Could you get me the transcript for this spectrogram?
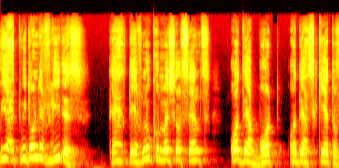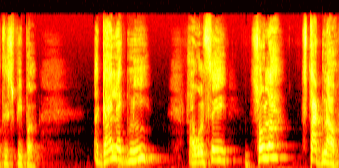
we, are, we don't have leaders. They, are, they have no commercial sense, or they are bored, or they are scared of these people. A guy like me, I will say, Solar, start now.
